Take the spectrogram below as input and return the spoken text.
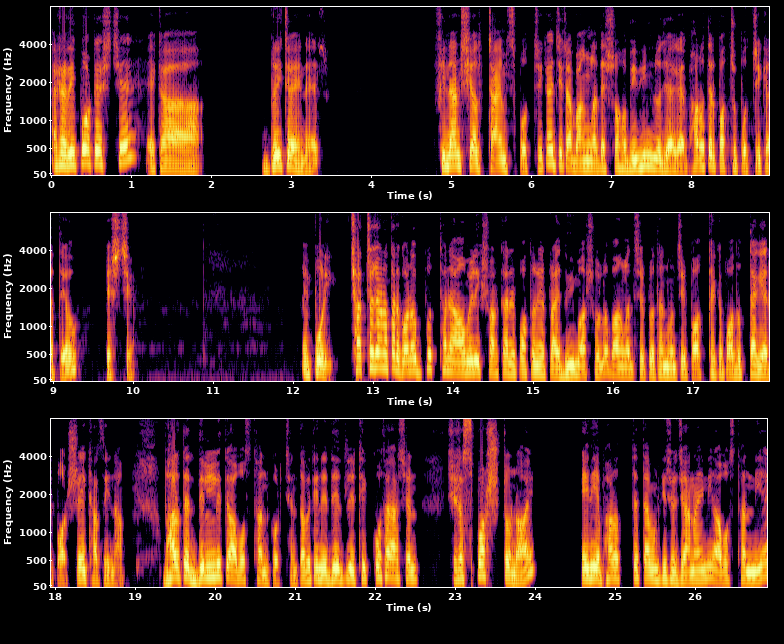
একটা রিপোর্ট এসছে, এটা ব্রিটেনের ফিনান্সিয়াল টাইমস পত্রিকা, যেটা বাংলাদেশ সহ বিভিন্ন জায়গায়, ভারতের পত্র পত্রিকাতেও এসছে। আমি পড়ি। ছাত্র জনতার গণ অভ্যুত্থানে আওয়ামী লীগ সরকারের পতনের প্রায় দুই মাস হলো বাংলাদেশের প্রধানমন্ত্রীর পদ থেকে পদত্যাগের পর শেখ হাসিনা ভারতের দিল্লিতে অবস্থান করছেন। তবে তিনি দিল্লি ঠিক কোথায় আসেন সেটা স্পষ্ট নয়। এ নিয়ে ভারতে তেমন কিছু জানায়নি। অবস্থান নিয়ে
